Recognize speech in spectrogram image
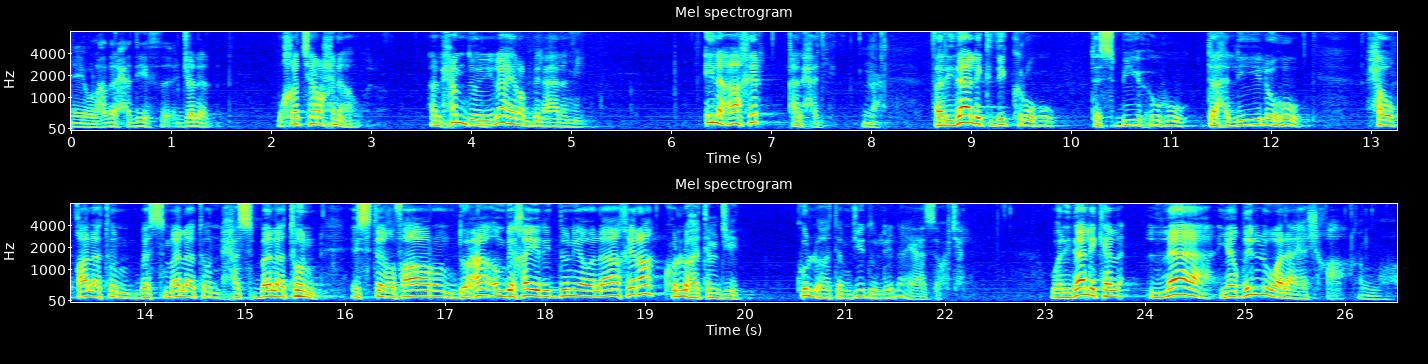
اي والله هذا الحديث جلل. وقد شرحناه. الحمد لله رب العالمين. إلى آخر الحديث. نعم. فلذلك ذكره تسبيحه تهليله حوقلة بسملة حسبلة استغفار دعاء بخير الدنيا والآخرة. كلها تمجيد. كلها تمجيد لله عز وجل. ولذلك لا يضل ولا يشقى. الله.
